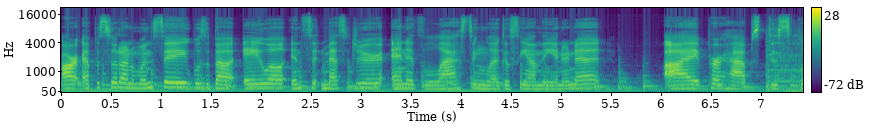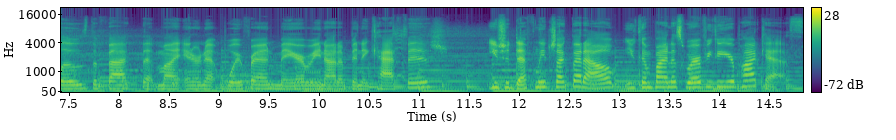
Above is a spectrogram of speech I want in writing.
Our episode on Wednesday was about AOL Instant Messenger and its lasting legacy on the internet. I perhaps disclosed the fact that my internet boyfriend may or may not have been a catfish. You should definitely check that out. You can find us wherever you get your podcasts.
